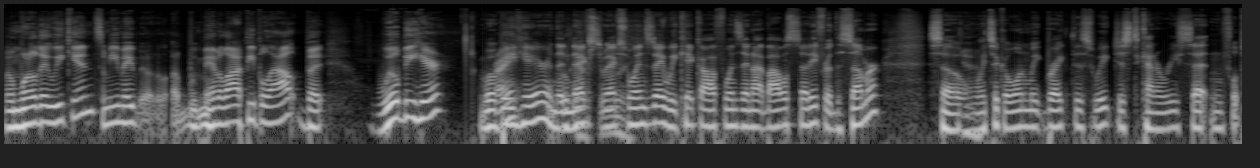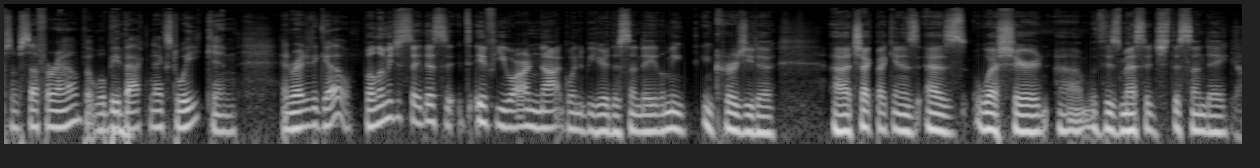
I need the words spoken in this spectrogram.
Memorial Day weekend, some of you may we may have a lot of people out, but we'll be here. We'll be here, and then We'll next next absolutely. Wednesday we kick off Wednesday night Bible study for the summer. So Yeah. we took a one week break this week just to kind of reset and flip some stuff around. But we'll be Yeah. back next week and and ready to go. Well, let me just say this: if you are not going to be here this Sunday, let me encourage you to uh, check back in as as Wes shared um, with his message this Sunday. Yeah.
